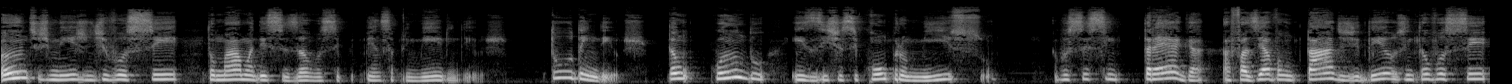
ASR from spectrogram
Antes mesmo de você tomar uma decisão, você pensa primeiro em Deus. Tudo em Deus. Então, quando existe esse compromisso, você se entrega a fazer a vontade de Deus, então você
